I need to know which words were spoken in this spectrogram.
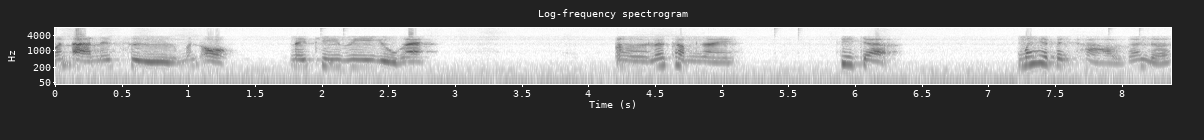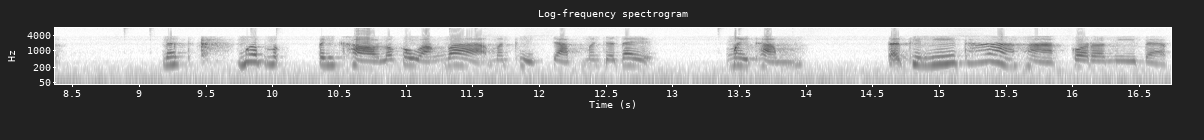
มันอ่านในสื่อ มันออกในทีวีอยู่ไง เออ แล้วทำไง ที่จะไม่ให้เป็นข่าวนั่นเหรอ แล้วเมื่อเป็นข่าวแล้วก็หวังว่ามันถูกจับมันจะได้ไม่ทำแต่ทีนี้ถ้าหากกรณีแบบ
